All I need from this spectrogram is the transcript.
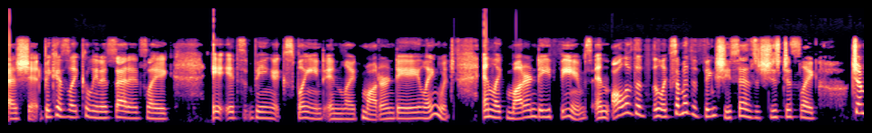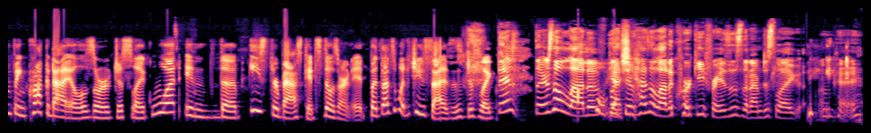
as shit because, like Kalina said, it's like it, it's being explained in like modern day language and like modern day themes. And all of the, like, some of the things she says, she's just like jumping crocodiles or just like, what in the Easter baskets? Those aren't it. But that's what she says. It's just like, there's there's a lot of yeah. She of- has a lot of quirky phrases that I'm just like okay.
